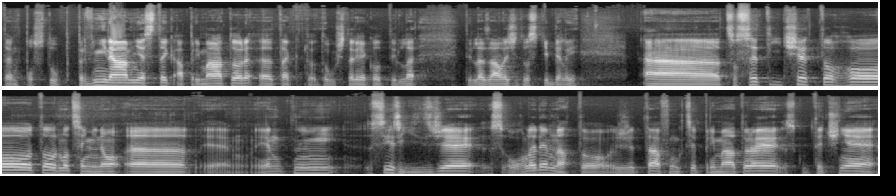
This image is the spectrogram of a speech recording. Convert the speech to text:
ten postup první náměstek a primátor, uh, tak to, to už tady jako tyhle, tyhle záležitosti byly. A co se týče toho, toho hodnocení, no, je, je nutný si říct, že s ohledem na to, že ta funkce primátora je skutečně eh,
